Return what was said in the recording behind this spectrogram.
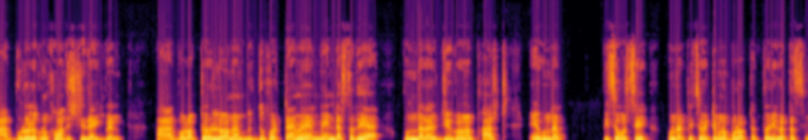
আর ভুল হলে কোনো ক্ষমা দৃষ্টি দেখবেন। আর ব্লগটা হলো আমার দুপুর টাইমে মেন রাস্তা দিয়ে হুন্ডার জীবনের ফার্স্ট এই হুন্ডার পিছে উঠছি হুন্ডার পিছে ওইটা মানে ব্লগটা তৈরি করতেছি?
